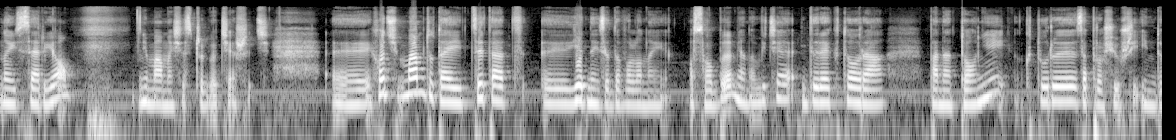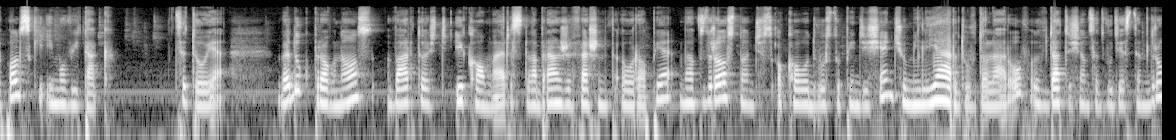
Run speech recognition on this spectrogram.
No i serio, nie mamy się z czego cieszyć. Y, choć mam tutaj cytat y, jednej zadowolonej osoby, mianowicie dyrektora pana Toni, który zaprosił Shein do Polski i mówi tak, cytuję – Według prognoz wartość e-commerce dla branży fashion w Europie ma wzrosnąć z około 250 miliardów dolarów w 2022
